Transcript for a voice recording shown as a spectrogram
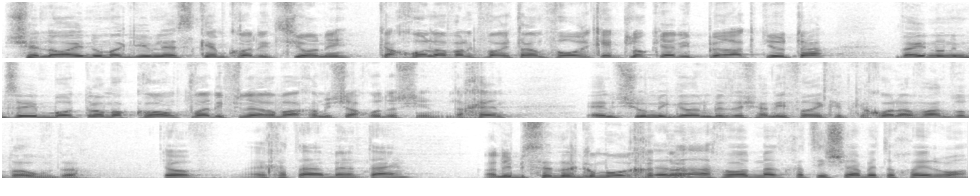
שלא היינו מגיעים להסכם קואליציוני, כחול לבן כבר הייתה מפורקת, לא כי אני פירקתי אותה, והיינו נמצאים באותו מקום כבר לפני ארבעה-חמישה חודשים. לכן, אין שום היגיון בזה שאני אפרק את כחול לבן, זאת העובדה. טוב, איך אתה בינתיים? אני בסדר גמור, איך אתה? אנחנו עוד מעט חצי שעה בתוך האירוע.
